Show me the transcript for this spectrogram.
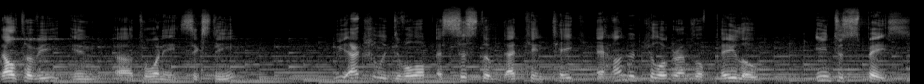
Delta V in uh, 2016. We actually developed a system that can take 100 kilograms of payload into space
